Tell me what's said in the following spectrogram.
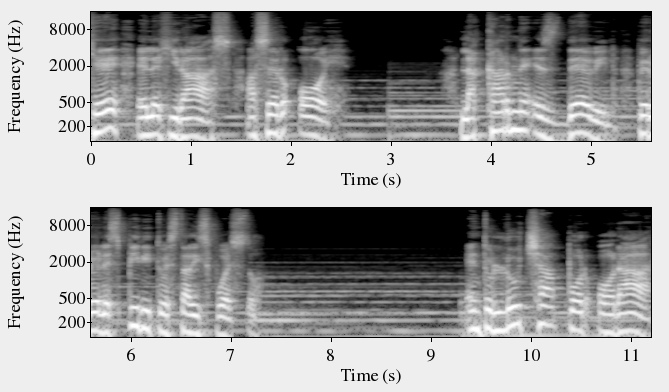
¿Qué elegirás hacer hoy? La carne es débil, pero el espíritu está dispuesto. En tu lucha por orar,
